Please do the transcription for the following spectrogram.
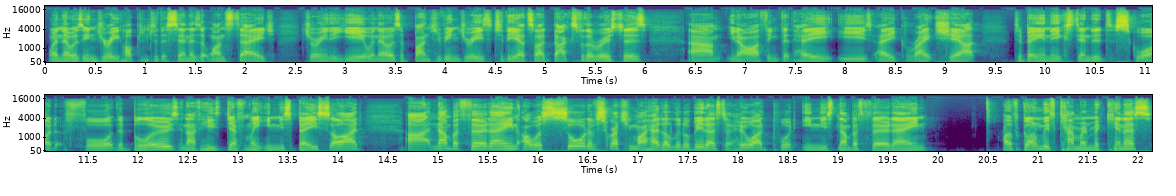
when there was injury. Hopped into the centres at one stage during the year when there was a bunch of injuries to the outside backs for the Roosters. Um, you know, I think that he is a great shout to be in the extended squad for the Blues, and he's definitely in this B side. Uh, number 13, I was sort of scratching my head a little bit as to who I'd put in this number 13. I've gone with Cameron McInnes.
